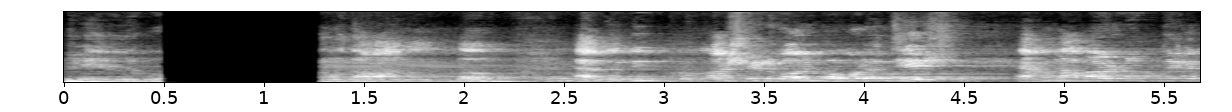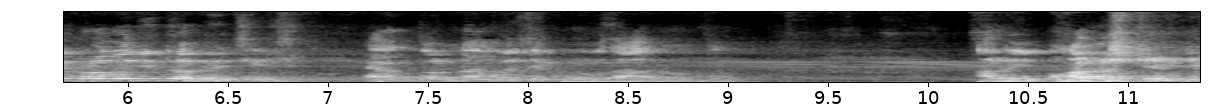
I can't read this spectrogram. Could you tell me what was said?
ফেলব। আনন্দ। এতদিন প্রকাশের গল্প করেছিস এখন আমার রূপ থেকে প্রবোধিত হয়েছিস। এখন তোর নাম হয়েছে প্রবোধানন্দ আর ওই মহারাষ্ট্রের যে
